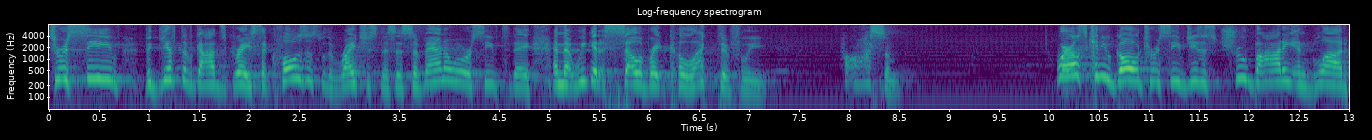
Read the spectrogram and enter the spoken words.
To receive the gift of God's grace that clothes with righteousness, as Savannah will receive today, and that we get to celebrate collectively. How awesome. Where else can you go to receive Jesus' true body and blood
